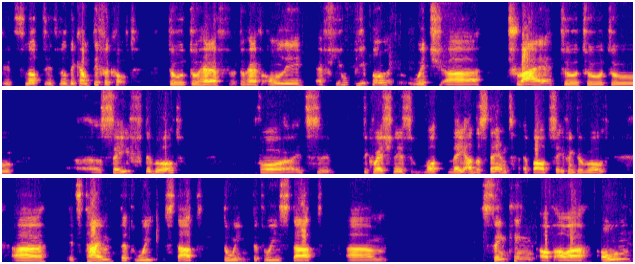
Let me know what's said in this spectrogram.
it's not it will become difficult to to have to have only a few people which uh, try to to to uh, save the world. For uh, it's uh, the question is what they understand about saving the world. Uh, it's time that we start doing that we start um, thinking of our own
